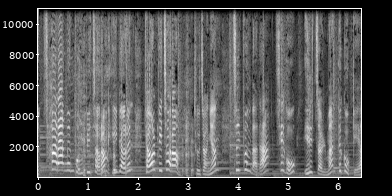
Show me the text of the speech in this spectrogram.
사랑은 봄비처럼 이별은 겨울비처럼. 조정현 슬픈 바다 세곡 1절만 듣고 올게요.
